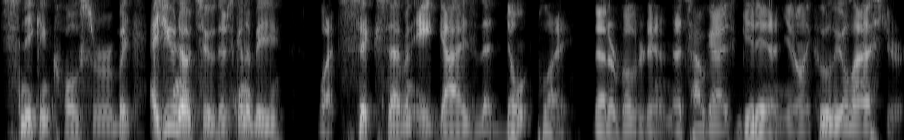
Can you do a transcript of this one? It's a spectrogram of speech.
sneaking closer. But as you know too, there's going to be what six, seven, eight guys that don't play that are voted in. That's how guys get in. You know, like Julio last year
